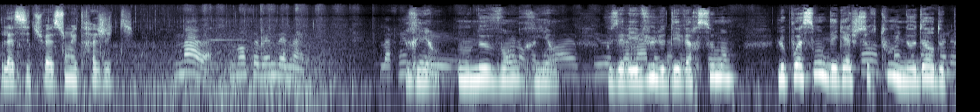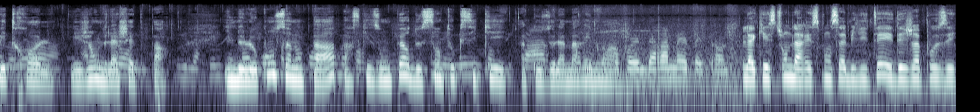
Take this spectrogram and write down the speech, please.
la situation est tragique. Rien, on ne vend rien. Vous avez vu le déversement. Le poisson dégage surtout une odeur de pétrole. Les gens ne l'achètent pas. Ils ne le consomment pas parce qu'ils ont peur de s'intoxiquer à cause de la marée noire. La question de la responsabilité est déjà posée.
